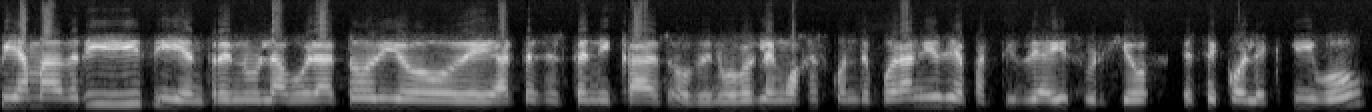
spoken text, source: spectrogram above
fui a Madrid y entré en un laboratorio de artes escénicas o de nuevos lenguajes contemporáneos y a partir de ahí surgió ese colectivo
